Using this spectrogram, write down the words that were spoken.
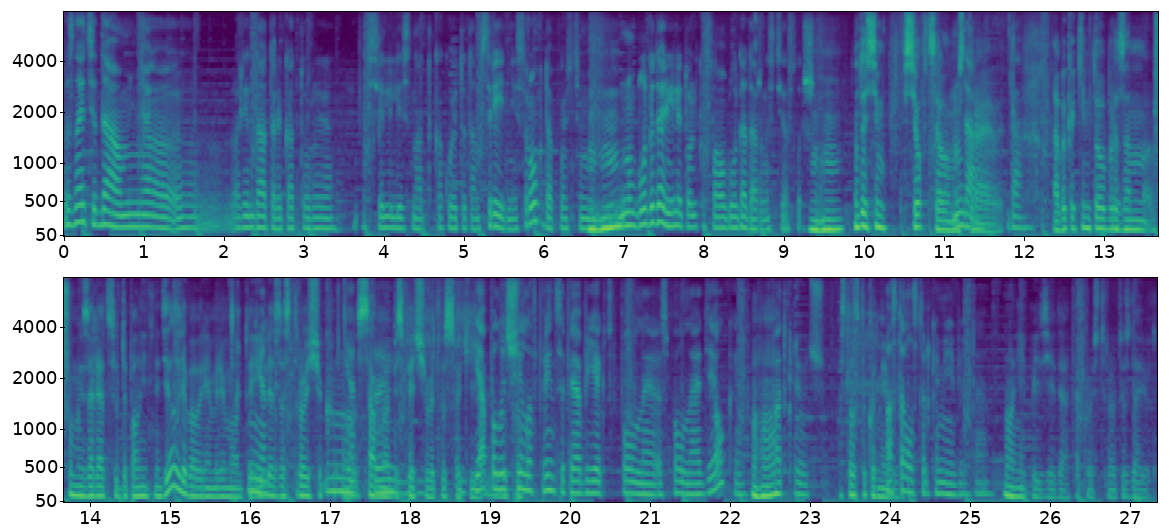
Вы знаете, да, у меня э, арендаторы, которые селились на какой-то там средний срок, допустим, угу. ну, благодарили только слова благодарности, я слышала. Угу. Ну, то есть им все в целом устраивает? Устраивает. Да. А вы каким-то образом шумоизоляцию дополнительно делали во время ремонта? Нет. Или застройщик э, Нет. сам э, обеспечивает высокий? Я получила, высок... в принципе, объект в полной, с полной отделкой ага. под ключ. Осталось только мебель. Осталось только мебель, да. Ну, они, по идее, да, такое строят и сдают.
